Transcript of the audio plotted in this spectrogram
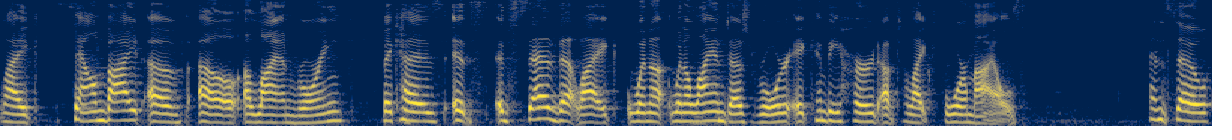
like, soundbite of a, a lion roaring because it's it's said that like when a when a lion does roar, it can be heard up to like four miles. And so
